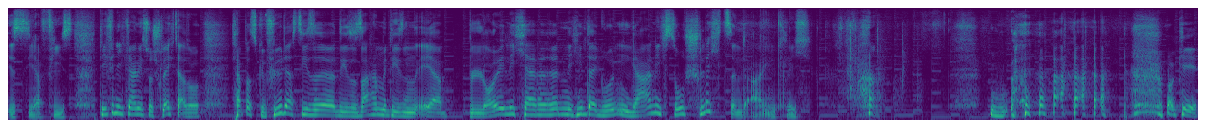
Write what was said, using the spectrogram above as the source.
ist sehr fies. Die finde ich gar nicht so schlecht. Also ich habe das Gefühl, dass diese, diese Sachen mit diesen eher bläulicheren Hintergründen gar nicht so schlecht sind eigentlich. Ha. Uh. okay,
